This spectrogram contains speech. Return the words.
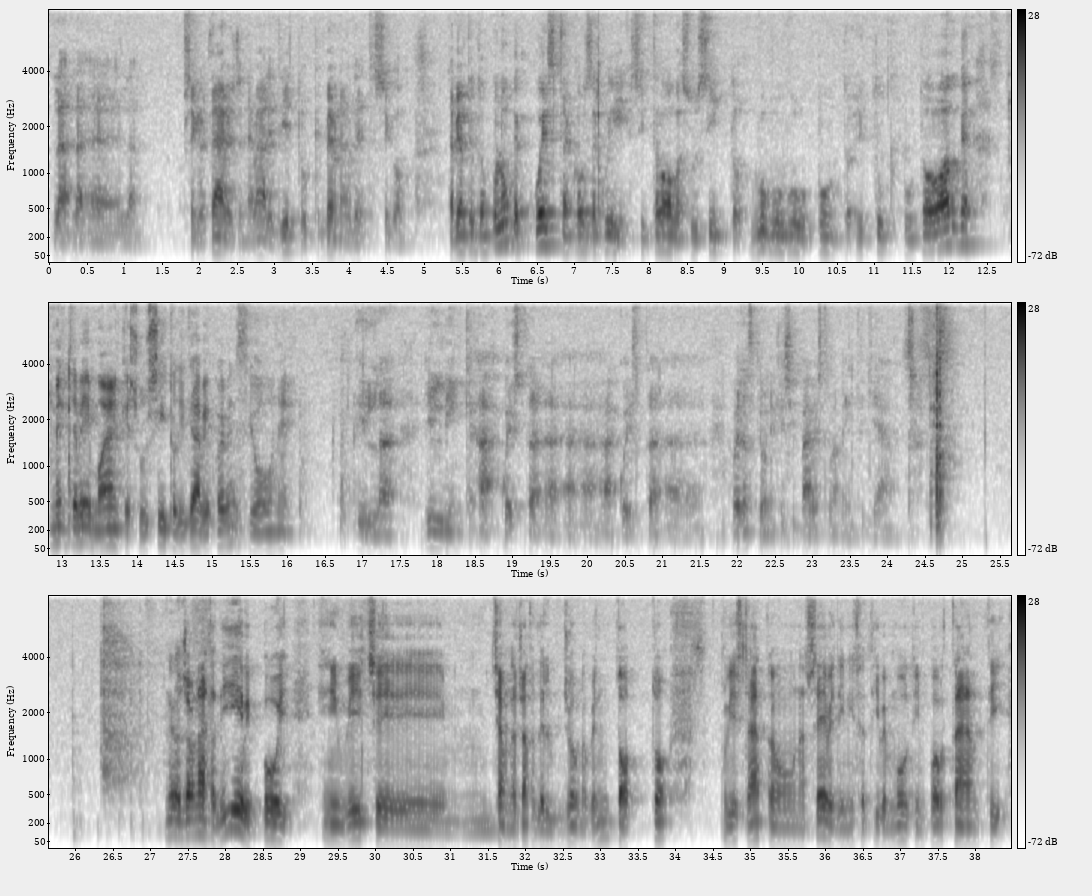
la, la, eh, la, segretaria generale di ETUC, Bernadette Segon. L'abbiamo tenuta un po' lunga, questa cosa qui si trova sul sito www.etuc.org, metteremo anche sul sito di Dario Prevenzione il, il link a questa, a, a, a questa uh, relazione che ci pare estremamente chiara. Nella giornata di ieri poi invece, diciamo nella giornata del giorno 28, vi è stata una serie di iniziative molto importanti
